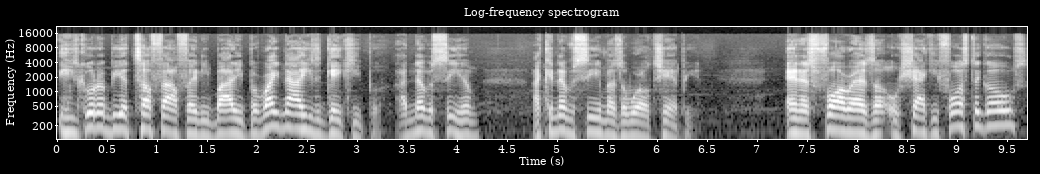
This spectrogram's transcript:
he's gonna be a tough out for anybody, but right now he's a gatekeeper. I never see him I can never see him as a world champion. And as far as uh, O'Shaquie Foster goes,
